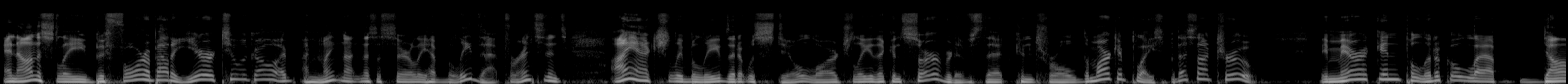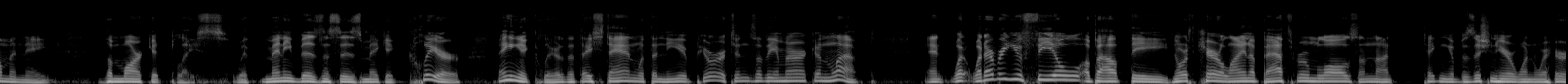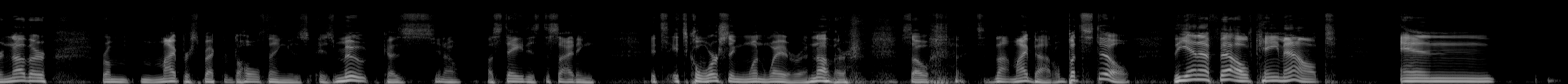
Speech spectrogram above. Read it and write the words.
and honestly, before about a year or two ago, I, I might not necessarily have believed that. For instance, I actually believed that it was still largely the conservatives that controlled the marketplace, but that's not true. The American political left dominate the marketplace, with many businesses make it clear, making it clear that they stand with the neo-Puritans of the American left. And what, whatever you feel about the North Carolina bathroom laws, I'm not taking a position here one way or another. From my perspective, the whole thing is is moot because you know a state is deciding it's it's coercing one way or another. So it's not my battle, but still, the NFL came out and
